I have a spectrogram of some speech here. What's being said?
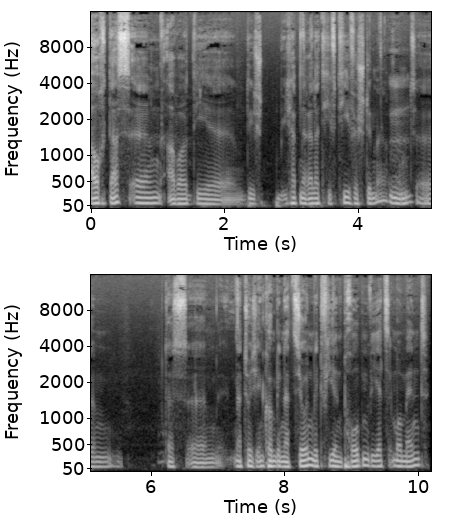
Auch das, ähm, aber die, die, ich habe eine relativ tiefe Stimme Mhm. und ähm, das ähm, natürlich in Kombination mit vielen Proben wie jetzt im Moment,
